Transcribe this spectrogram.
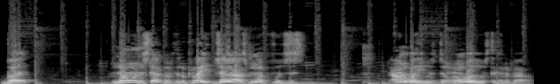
but no one stepped up to the plate. J.R. Smith was just, I don't know what he was doing. I don't know what he was thinking about.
